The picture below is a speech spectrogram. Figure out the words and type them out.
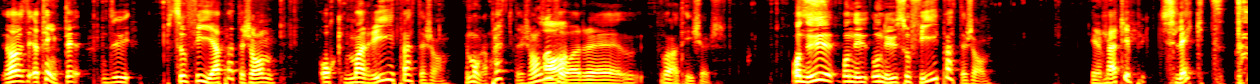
Ja, jag tänkte, du, Sofia Pettersson och Marie Pettersson. Det är många Pettersson som Ja. får eh, våra t-shirts. Och nu, och, nu, och nu Sofie Pettersson. Är de här typ släkt?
